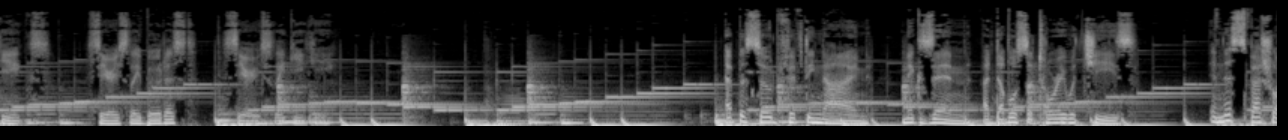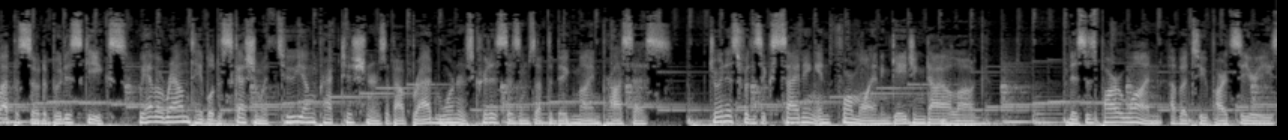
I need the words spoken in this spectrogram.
Geeks. Seriously Buddhist, seriously geeky. Episode 59 McZen, a double Satori with cheese. In this special episode of Buddhist Geeks, we have a roundtable discussion with two young practitioners about Brad Warner's criticisms of the Big Mind process. Join us for this exciting, informal, and engaging dialogue. This is part one of a two part series.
